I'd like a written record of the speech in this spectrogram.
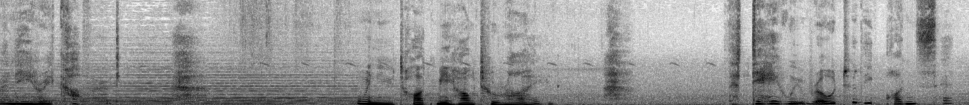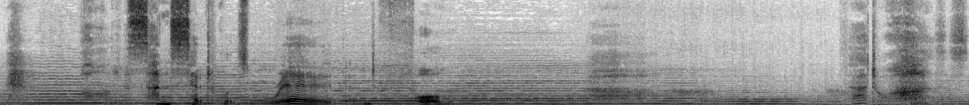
When he recovered. When you taught me how to ride. The day we rode to the onsen. Oh, the sunset was red and full. That was.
